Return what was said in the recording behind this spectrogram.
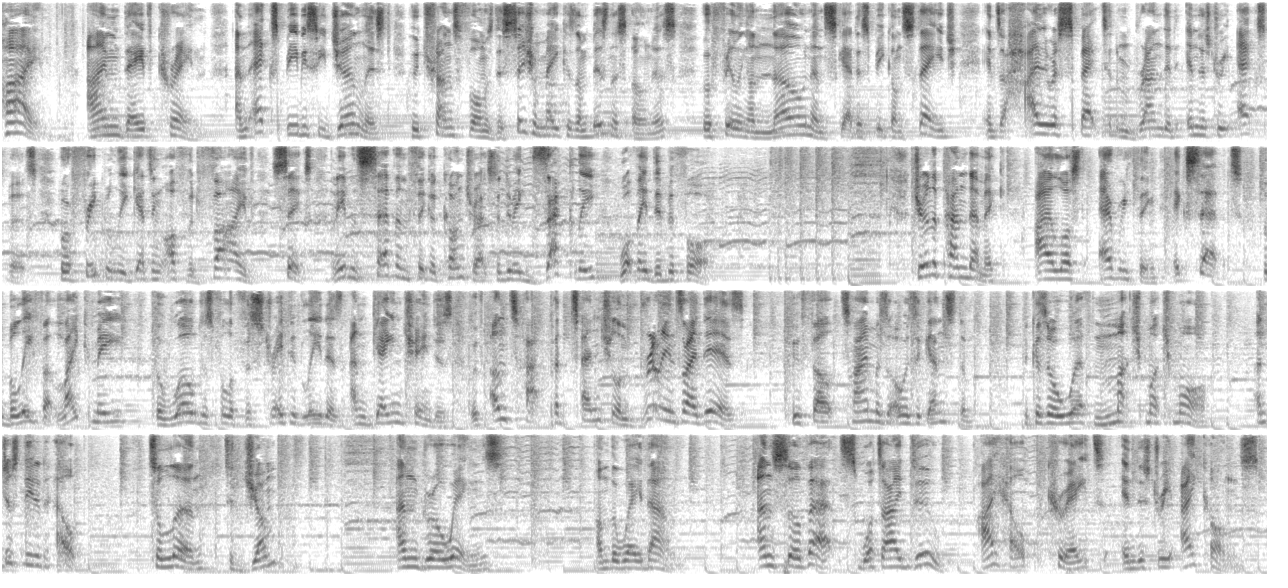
Hi, I'm Dave Crane, an ex BBC journalist who transforms decision makers and business owners who are feeling unknown and scared to speak on stage into highly respected and branded industry experts who are frequently getting offered five, six, and even seven figure contracts to do exactly what they did before. During the pandemic, I lost everything except the belief that, like me, the world is full of frustrated leaders and game changers with untapped potential and brilliant ideas who felt time was always against them because they were worth much, much more and just needed help to learn to jump and grow wings on the way down. And so that's what I do. I help create industry icons.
